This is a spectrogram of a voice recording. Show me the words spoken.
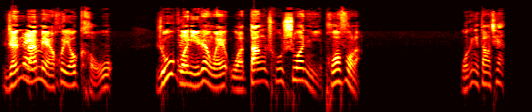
人难免会有口误。如果你认为我当初说你泼妇了，我给你道歉。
